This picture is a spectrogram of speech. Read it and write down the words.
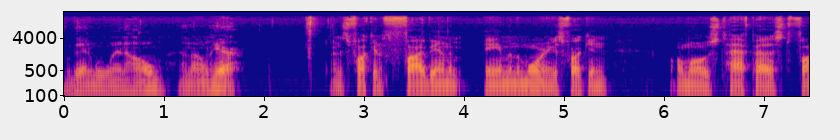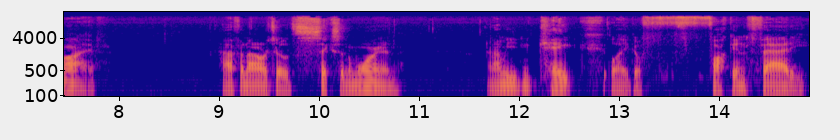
then we went home, and I'm here. And it's fucking 5 a.m. in the morning. It's fucking almost half past 5 half an hour till it's six in the morning, and I'm eating cake like a fucking fatty.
